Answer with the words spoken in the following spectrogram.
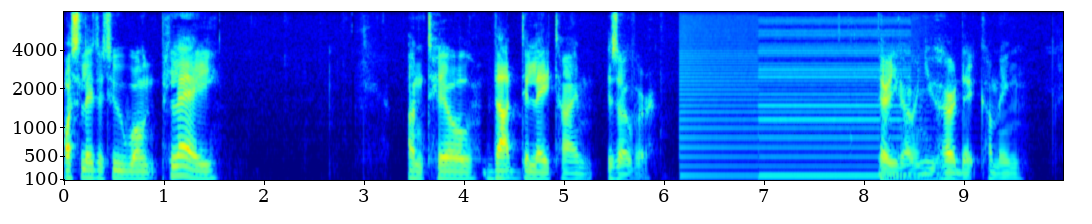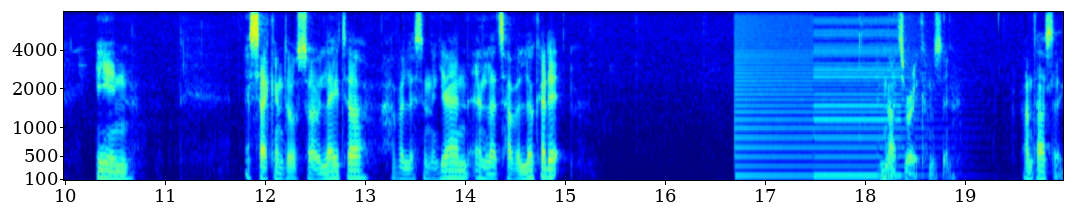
oscillator 2 won't play until that delay time is over. There you go, and you heard it coming in a second or so later. Have a listen again, and let's have a look at it. And that's where it comes in. Fantastic.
